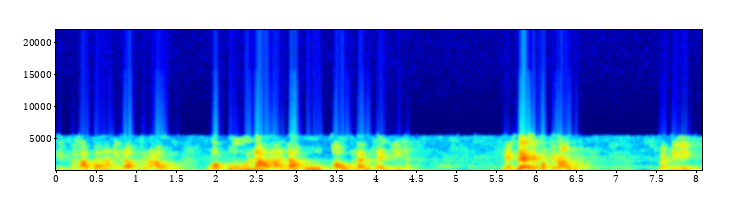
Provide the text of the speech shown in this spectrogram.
idhhaba ila firaun wa qula lahu qawlan layyina, nendeni kwa Firauni, lakini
